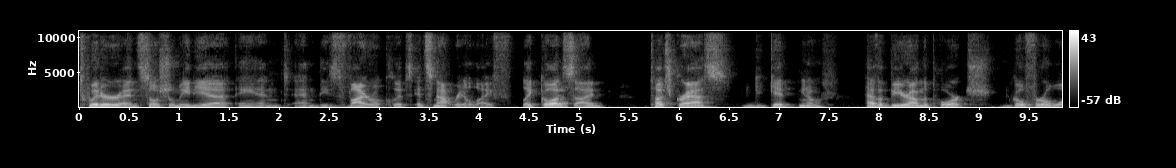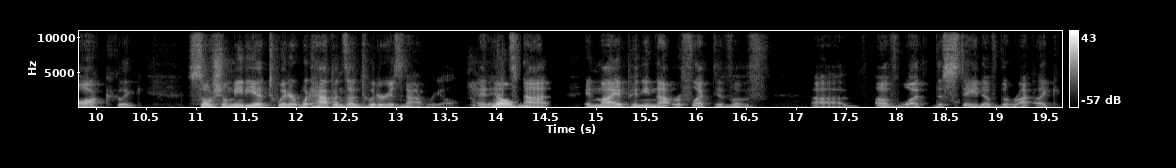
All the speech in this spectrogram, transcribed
Twitter and social media and and these viral clips, it's not real life. Like go outside, touch grass, get you know, have a beer on the porch, go for a walk. Like social media, Twitter, what happens on Twitter is not real, and no. it's not, in my opinion, not reflective of uh, of what the state of the right like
